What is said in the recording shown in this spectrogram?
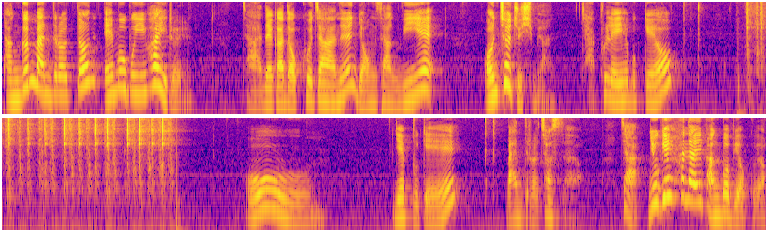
방금 만들었던 MOV 파일을 자, 내가 넣고자 하는 영상 위에 얹혀 주시면 자, 플레이 해 볼게요. 오 예쁘게 만들어졌어요. 자, 요게 하나의 방법이었고요.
